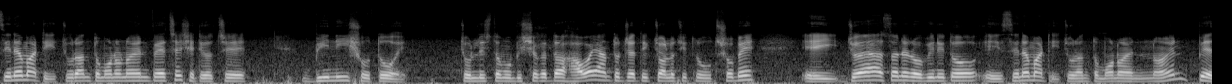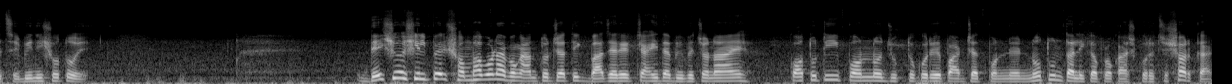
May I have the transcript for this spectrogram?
সিনেমাটি চূড়ান্ত মনোনয়ন পেয়েছে, সেটি হচ্ছে বিনি সোতোয়। চল্লিশতম বিশ্বখ্যাত হাওয়াই আন্তর্জাতিক চলচ্চিত্র উৎসবে এই জয়া হাসানের অভিনীত এই সিনেমাটি চূড়ান্ত মনোনয়ন পেয়েছে বিনি সোতোয়। দেশীয় শিল্পের সম্ভাবনা এবং আন্তর্জাতিক বাজারের চাহিদা বিবেচনায় কতটি পণ্য যুক্ত করে পাটজাত পণ্যের নতুন তালিকা প্রকাশ করেছে সরকার?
